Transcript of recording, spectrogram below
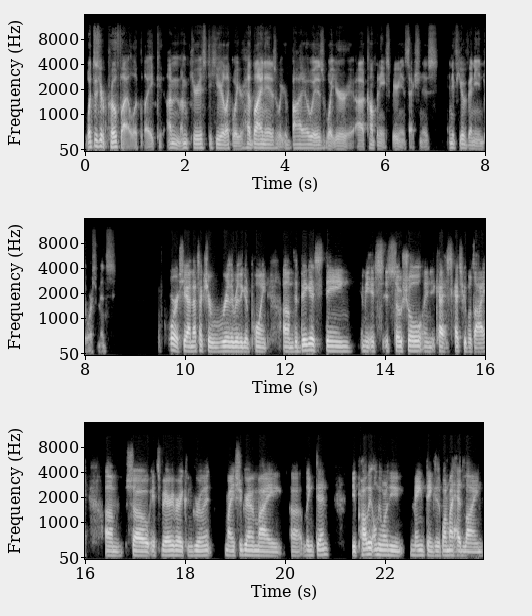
what does your profile look like? I'm I'm curious to hear like what your headline is, what your bio is, what your uh, company experience section is, and if you have any endorsements. Of course, yeah, and that's actually a really really good point. Um, the biggest thing, I mean, it's it's social and it catches catch people's eye. Um, so it's very very congruent. My Instagram my uh, LinkedIn probably only one of the main things is one my headline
